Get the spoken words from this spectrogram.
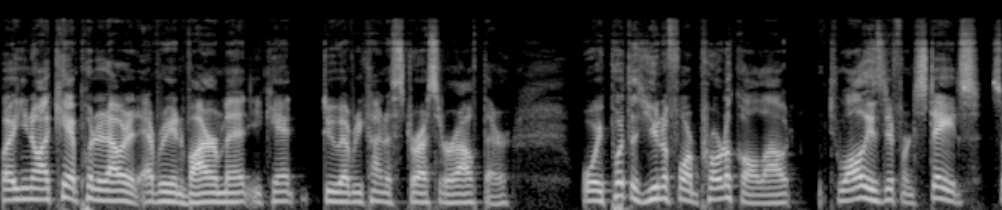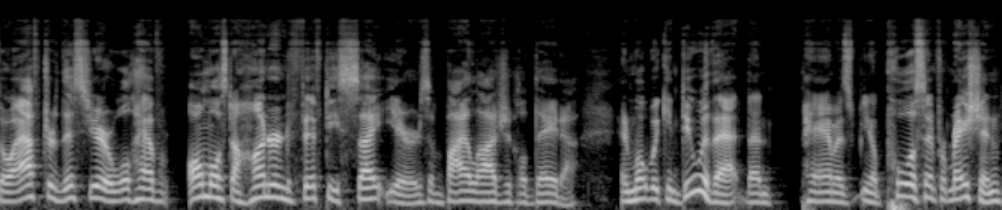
But you know, I can't put it out at every environment. You can't do every kind of stressor out there. Well, we put this uniform protocol out to all these different states. So after this year, we'll have almost 150 site years of biological data. And what we can do with that then, Pam, is you know pull this information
